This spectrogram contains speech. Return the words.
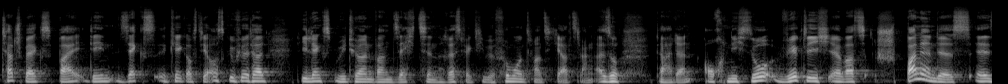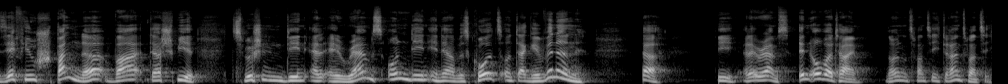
Touchbacks bei den sechs Kickoffs, die er ausgeführt hat. Die längsten Return waren 16 respektive 25 Yards lang. Also da dann auch nicht so wirklich äh, was Spannendes. Äh, sehr viel spannender war das Spiel zwischen den LA Rams und den Indianapolis Colts und da gewinnen ja, die LA Rams in Overtime 29-23.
